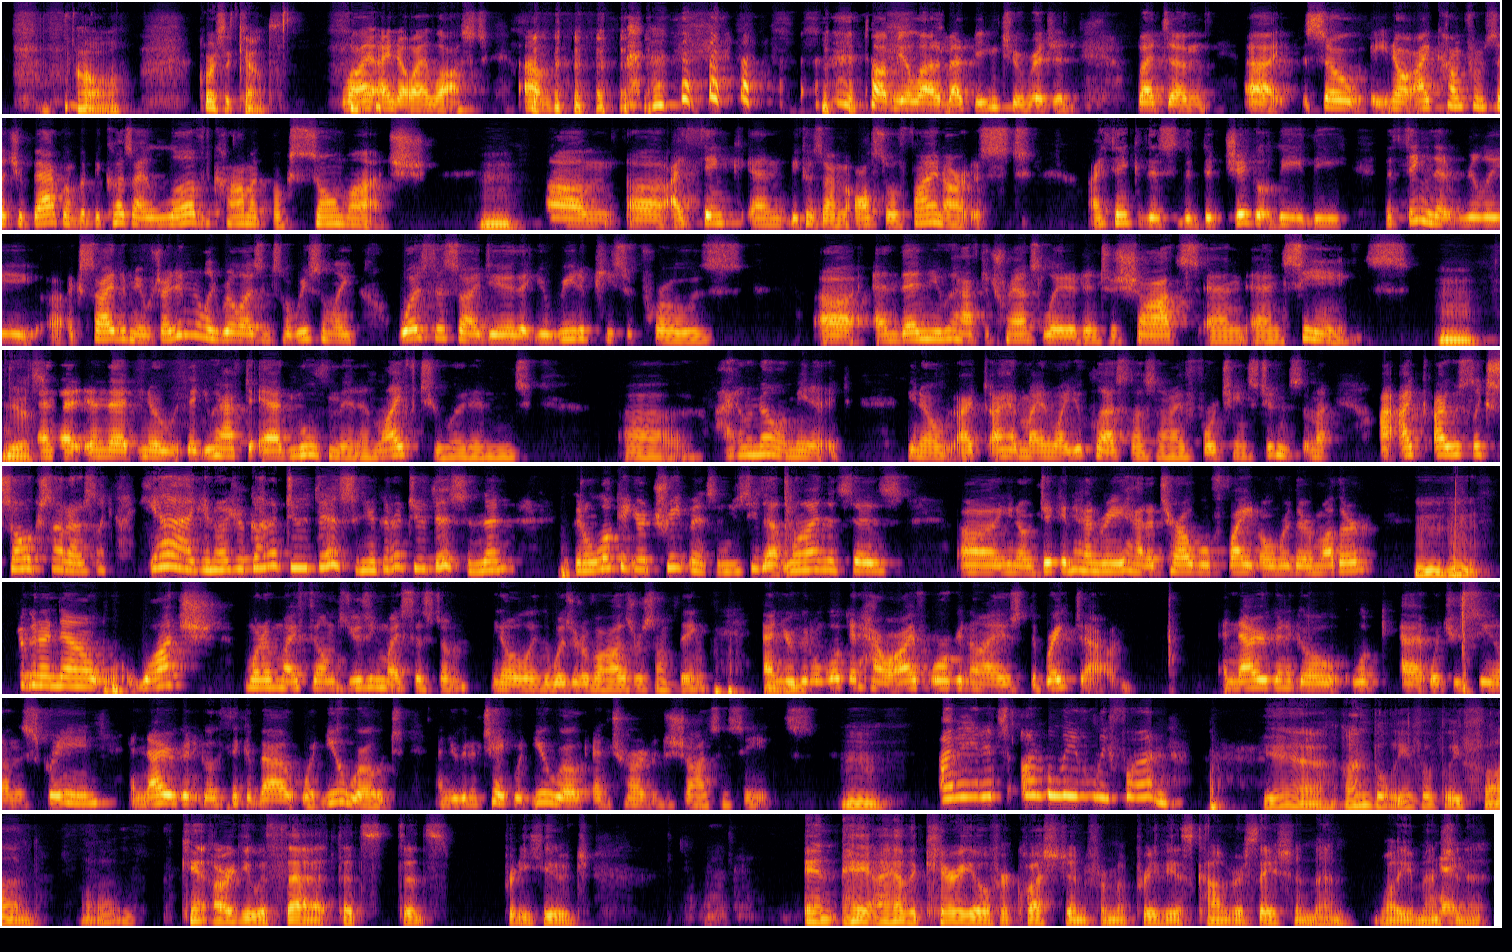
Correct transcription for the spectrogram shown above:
Oh, of course it counts. well, I, I know I lost. Um, taught me a lot about being too rigid. But um, uh, so, you know, I come from such a background, but because I loved comic books so much, mm. um, uh, I think, and because I'm also a fine artist, I think this the, the jiggle the the the thing that really uh, excited me, which I didn't really realize until recently, was this idea that you read a piece of prose uh, and then you have to translate it into shots and and scenes. Mm, yes, and that and that you know that you have to add movement and life to it, and uh, I don't know. I mean, it, you know, I, I had my NYU class last night. I have 14 students, and I, I, I was like so excited. I was like, yeah, you know, you're going to do this and you're going to do this. And then you're going to look at your treatments and you see that line that says, uh, you know, Dick and Henry had a terrible fight over their mother. Mm-hmm. You're going to now watch one of my films using my system, you know, like The Wizard of Oz or something, and mm-hmm. you're going to look at how I've organized the breakdown. And now you're going to go look at what you see on the screen, and now you're going to go think about what you wrote, and you're going to take what you wrote and turn it into shots and scenes. Mm. I mean, it's unbelievably fun. Yeah, unbelievably fun. Well, can't argue with that. That's that's pretty huge. And hey, I have a carryover question from a previous conversation. Then, while you mention okay. it,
